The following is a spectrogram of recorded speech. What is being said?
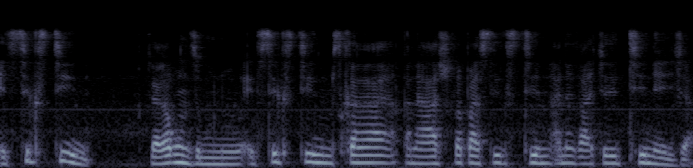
at 16 zvakakunzi munhu at 16 musikana kana asvika pa16 anenge achiri teenager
